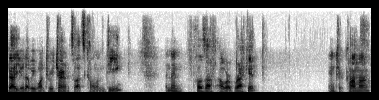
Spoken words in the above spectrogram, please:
value that we want to return. So that's column D. And then close off our bracket, enter comma.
